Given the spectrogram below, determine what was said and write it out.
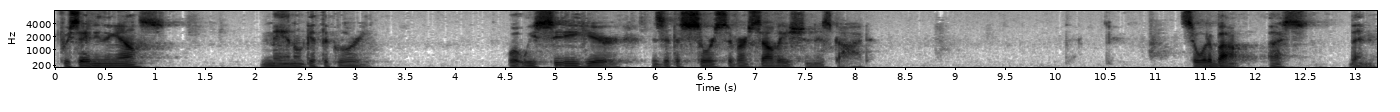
If we say anything else, man will get the glory. What we see here is that the source of our salvation is God. So, what about us then?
